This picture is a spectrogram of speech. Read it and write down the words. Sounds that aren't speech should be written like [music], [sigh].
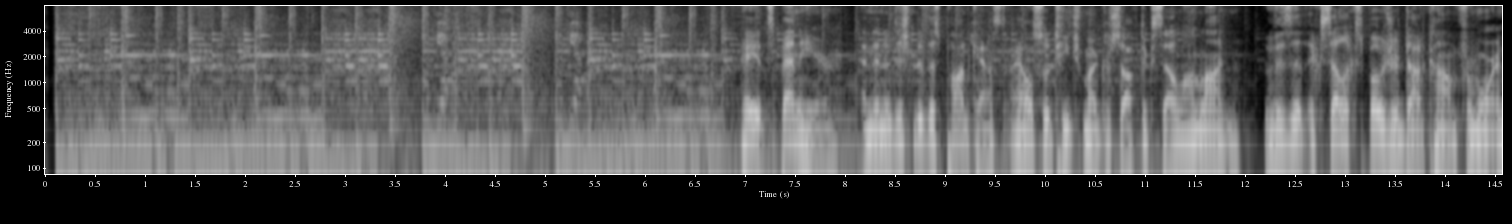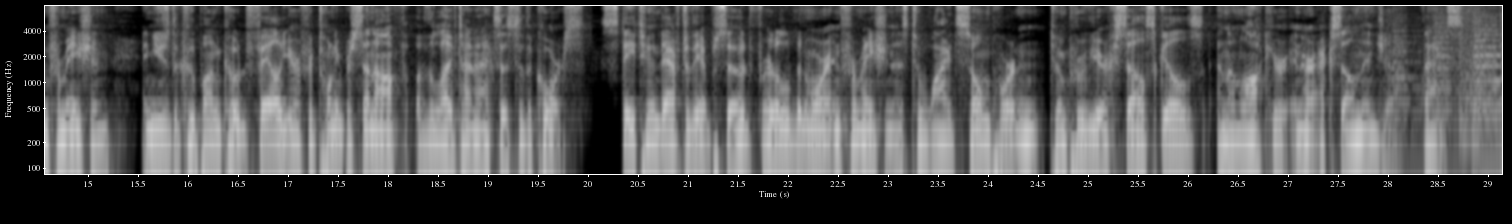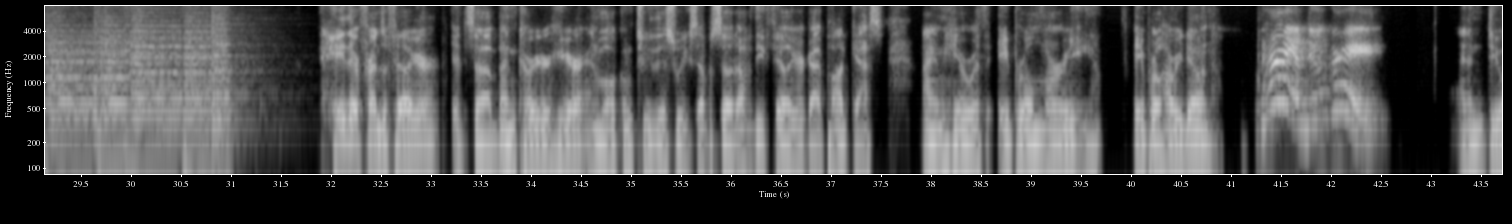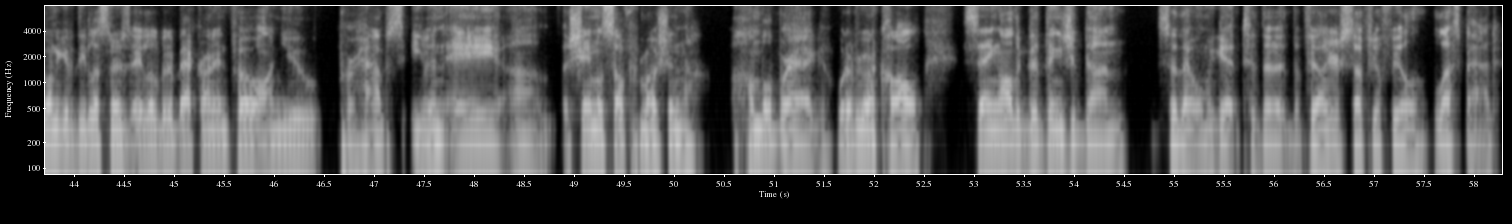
Hey, it's Ben here, and in addition to this podcast, I also teach Microsoft Excel online. Visit excelexposure.com for more information and use the coupon code FAILURE for 20% off of the lifetime access to the course. Stay tuned after the episode for a little bit more information as to why it's so important to improve your Excel skills and unlock your inner Excel ninja. Thanks. Hey there, friends of failure. It's uh, Ben Currier here, and welcome to this week's episode of the Failure Guy podcast. I am here with April Marie. April, how are you doing? Hi, I'm doing great. And do you want to give the listeners a little bit of background info on you, perhaps even a, um, a shameless self promotion, humble brag, whatever you want to call, saying all the good things you've done, so that when we get to the the failure stuff, you'll feel less bad.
